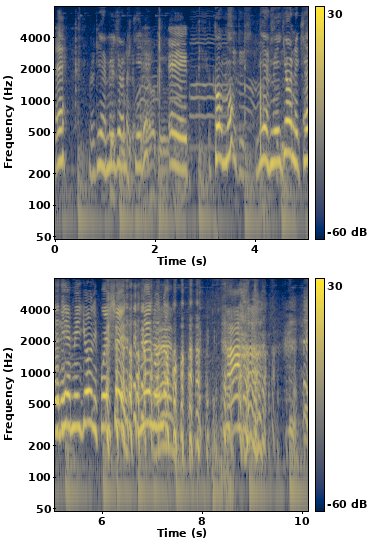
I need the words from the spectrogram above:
¿Eh? ¿Unos 10 millones quiere? Eh, ¿Cómo? 10 millones quiere. 10 millones puede ser, menos no. ah.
